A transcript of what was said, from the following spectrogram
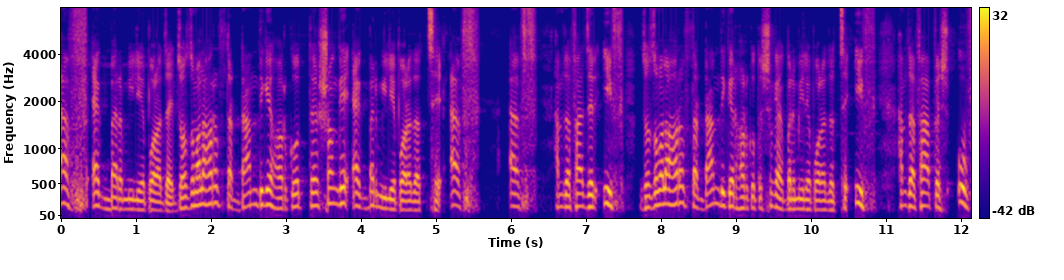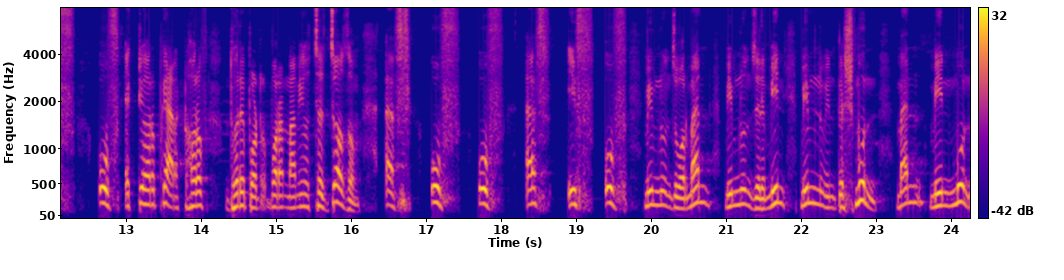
এফ একবার মিলিয়ে পড়া যায়। জজমালা হরফ তার ডান দিকে হরকতের সঙ্গে একবার মিলিয়ে পড়া যাচ্ছে। এফ এফ হামজা ফাজের ইফ। জজমালা হরফ তার ডান দিকের হরকতের সঙ্গে একবার মিলে পড়া যাচ্ছে। ইফ, হামজা ফা উফ উফ একটি হরফকে আরেকটা হরফ ধরে পড়- পড়ার নামই হচ্ছে জজম। এফ উফ উফ এফ ইফ উফ মিমনুন জবর ম্যান মিমনুন জের মিন মিমনু মিন পেশমুন ম্যান মিন মুন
